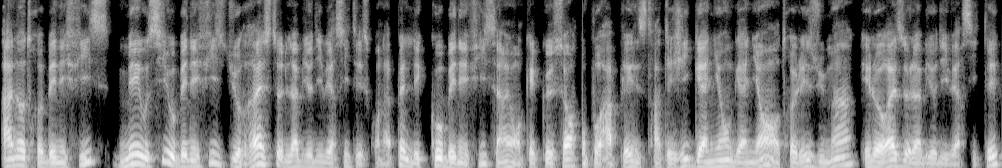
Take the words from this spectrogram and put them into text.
à notre bénéfice, mais aussi au bénéfice du reste de la biodiversité, ce qu'on appelle des co-bénéfices, hein, en quelque sorte, on pourrait appeler une stratégie gagnant-gagnant gagnant entre les humains et le reste de la biodiversité,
